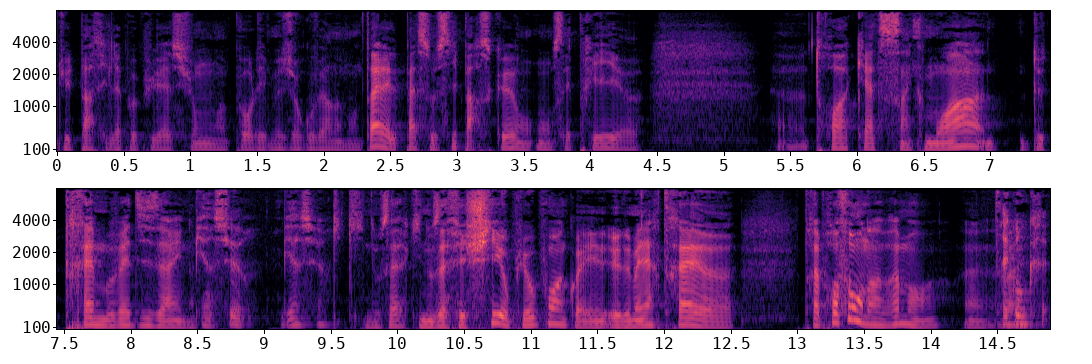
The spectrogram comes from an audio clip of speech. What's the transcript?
d'une partie de la population pour les mesures gouvernementales, elle passe aussi parce que on, on s'est pris euh, 3, 4, 5 mois de très mauvais design Bien sûr, bien sûr. qui, qui nous a qui nous a fait chier au plus haut point quoi et, et de manière très euh, très profonde hein, vraiment hein. Euh, Très ouais. concret.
